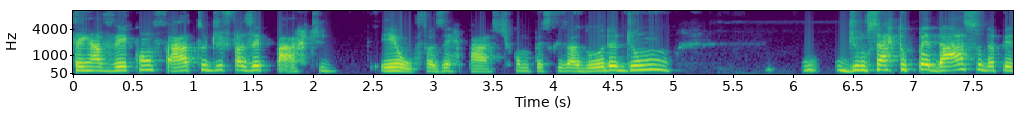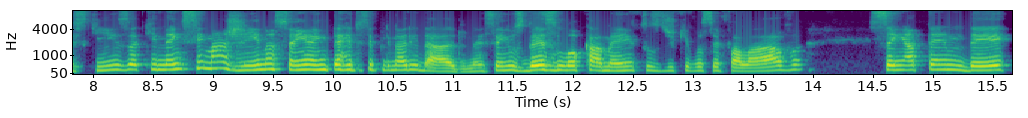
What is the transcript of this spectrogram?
tem a ver com o fato de fazer parte, eu fazer parte como pesquisadora de um de um certo pedaço da pesquisa que nem se imagina sem a interdisciplinaridade, né? sem os deslocamentos de que você falava, sem atender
